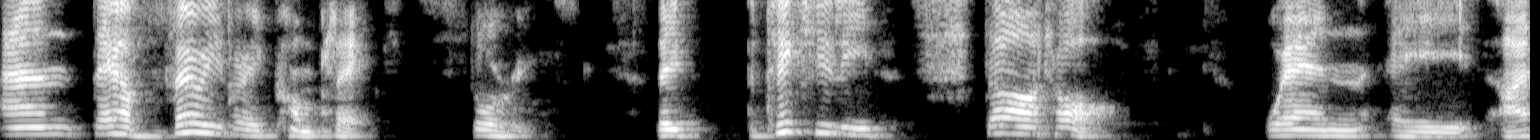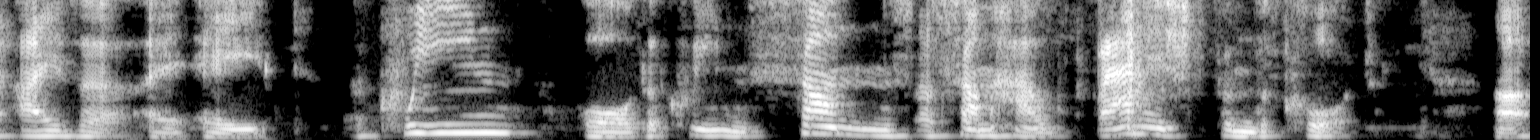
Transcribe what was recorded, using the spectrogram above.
And they are very, very complex stories. They particularly start off when a either a, a, a queen or the queen's sons are somehow banished from the court uh,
